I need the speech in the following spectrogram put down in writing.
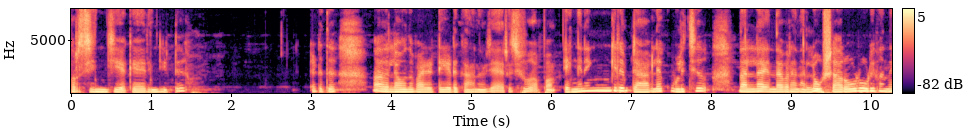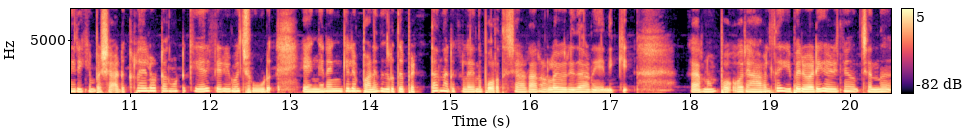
കുറച്ച് ഇഞ്ചിയൊക്കെ അരിഞ്ഞിട്ട് എടുത്ത് അതെല്ലാം ഒന്ന് വഴട്ടിയെടുക്കാമെന്ന് വിചാരിച്ചു. അപ്പം എങ്ങനെയെങ്കിലും രാവിലെ കുളിച്ച് നല്ല എന്താ പറയുക നല്ല ഉഷാറോടുകൂടി വന്നിരിക്കും. പക്ഷേ അടുക്കളയിലോട്ട് അങ്ങോട്ട് കയറി കഴിയുമ്പോൾ ചൂട്. എങ്ങനെയെങ്കിലും പണി തീർത്ത് പെട്ടെന്ന് അടുക്കളയിൽ നിന്ന് പുറത്ത് ചാടാനുള്ള ഒരിതാണ് എനിക്ക്. കാരണം ഇപ്പോൾ രാവിലത്തെ ഈ പരിപാടി കഴിഞ്ഞ് ചെന്ന്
